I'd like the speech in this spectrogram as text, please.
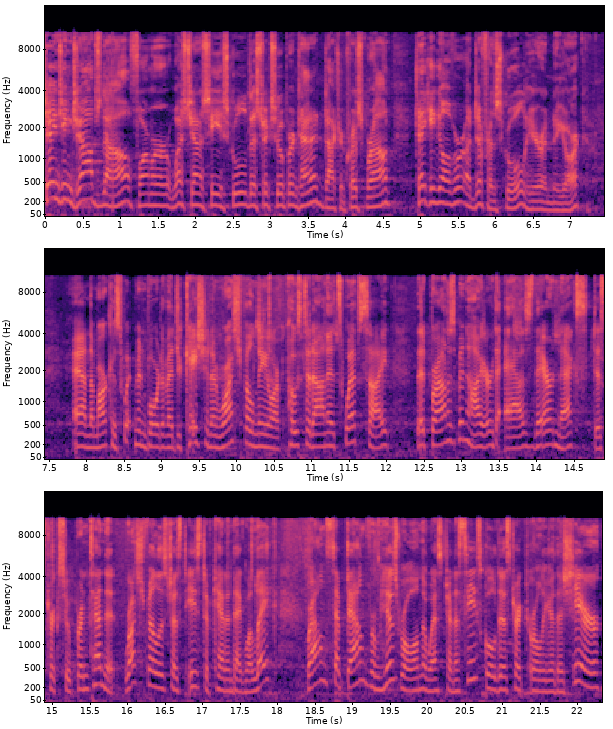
Changing jobs now, former West Genesee School District Superintendent Dr. Chris Brown taking over a different school here in New York. And the Marcus Whitman Board of Education in Rushville, New York posted on its website that Brown has been hired as their next district superintendent. Rushville is just east of Canandaigua Lake. Brown stepped down from his role in the West Genesee School District earlier this year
